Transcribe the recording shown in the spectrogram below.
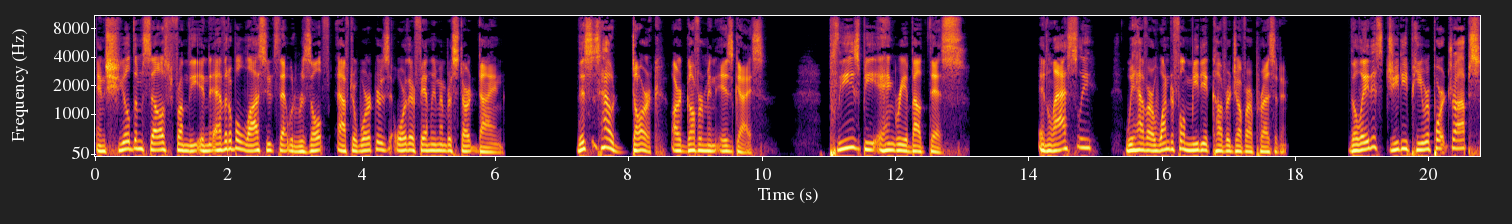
and shield themselves from the inevitable lawsuits that would result after workers or their family members start dying. This is how dark our government is, guys. Please be angry about this. And lastly, we have our wonderful media coverage of our president. The latest GDP report drops,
